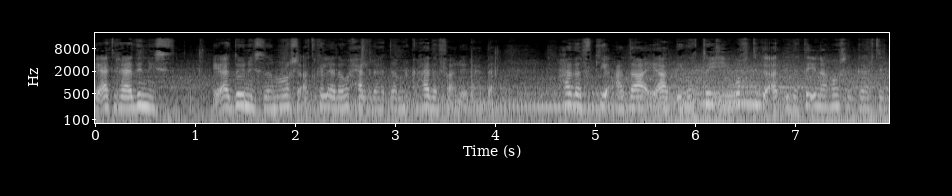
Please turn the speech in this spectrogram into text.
ee aad raadinaysid ee aad doonaysid nolosha aad ka leedahay waxaa la yidhahdaa marka hadafaa la yidhahdaa. Hadafkii caddaa ee aad dhigatay iyo waqtiga aad dhigatay inaad hawsha gaartid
